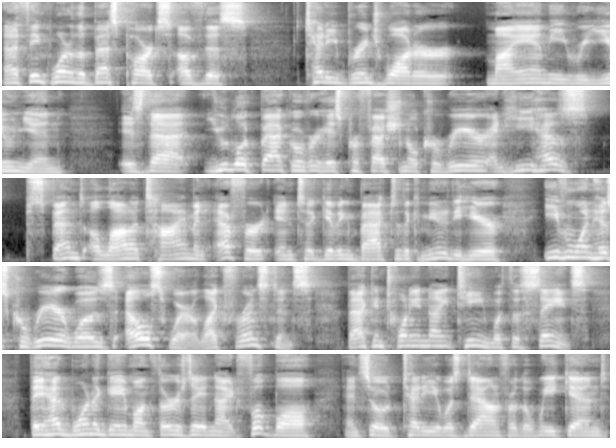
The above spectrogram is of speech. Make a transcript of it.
And I think one of the best parts of this Teddy Bridgewater Miami reunion is that you look back over his professional career and he has spent a lot of time and effort into giving back to the community here, even when his career was elsewhere. Like, for instance, back in 2019 with the Saints, they had won a game on Thursday night football, and so Teddy was down for the weekend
